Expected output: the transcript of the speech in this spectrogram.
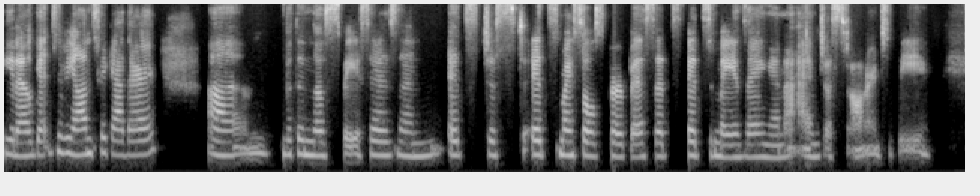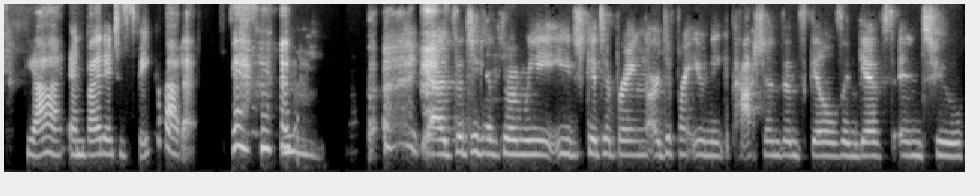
you know, get to be on together um, within those spaces. And it's just, it's my soul's purpose. It's, it's amazing. And I'm just honored to be, yeah, invited to speak about it. Mm yeah, it's such a gift when we each get to bring our different unique passions and skills and gifts into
